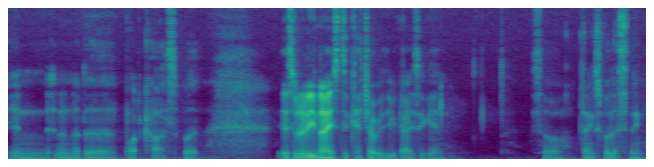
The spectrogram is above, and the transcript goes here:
in in another podcast but it's really nice to catch up with you guys again. So thanks for listening.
